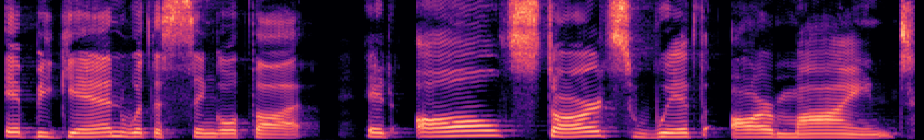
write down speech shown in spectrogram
It began with a single thought. It all starts with our mind.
